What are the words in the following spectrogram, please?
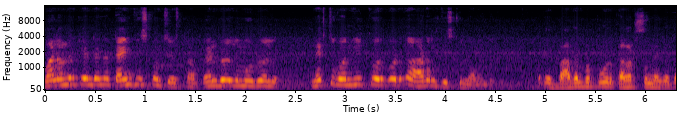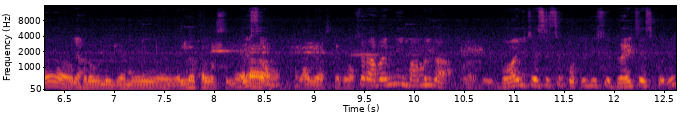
వాళ్ళందరికీ ఏంటంటే టైం తీసుకొని చేస్తున్నాం. రెండు రోజులు మూడు రోజులు. నెక్స్ట్ వన్ వీక్ వరకు కూడా ఆర్డర్లు తీసుకున్నామండి అంటే బాదం పప్పు కూడా కలర్స్ ఉన్నాయి కదా బ్రౌనీ కానీ ఎల్లో కలర్స్ ఉన్నాయి. ఎలా చేస్తారు. సార్ అవన్నీ మామూలుగా బాయిల్ చేసేసి పొట్టు తీసి డ్రై చేసుకొని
